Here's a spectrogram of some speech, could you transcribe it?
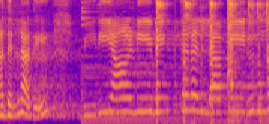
അതല്ലാതെ ബിരിയാണി വെക്കലല്ല പേരുന്ന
